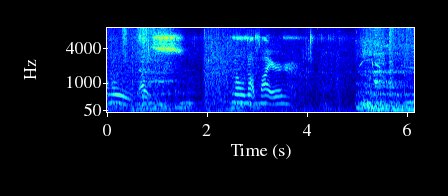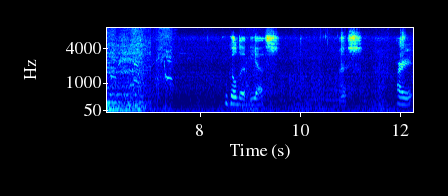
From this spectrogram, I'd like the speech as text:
Oh, that was no, not fire. Who killed it? Yes. Nice. Alright.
